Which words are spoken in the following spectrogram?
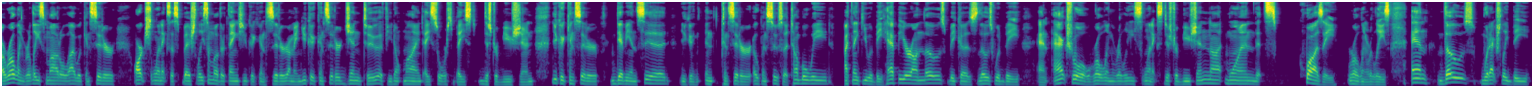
a rolling release model, I would consider Arch Linux especially. Some other things you could consider. I mean, you could consider Gentoo if you don't mind a source-based distribution. You could consider Debian SID. You can consider OpenSUSE Tumbleweed. I think you would be happier on those because those would be an actual rolling release Linux distribution, not one that's quasi rolling release. And those would actually be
